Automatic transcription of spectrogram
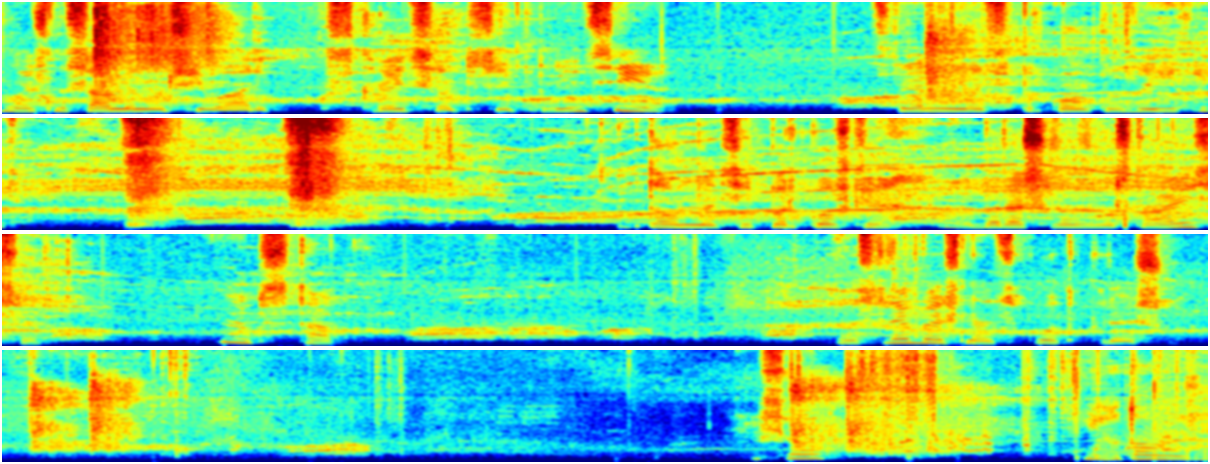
Конечно, самый лучший варик. Скрыться от всей полиции. Наверное, на эту парковку заехать. Там на цій парковці береш розвертаєшся. Ну, так. Стрибаєш на цю от кришу. І все. І готовий вже.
